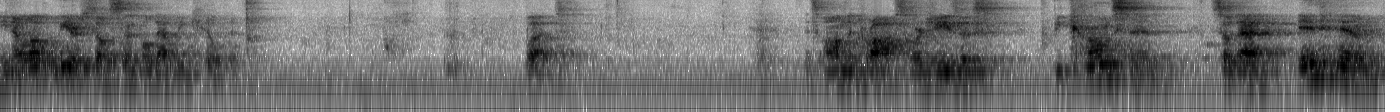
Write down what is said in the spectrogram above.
you know what? We are so sinful that we killed him. But it's on the cross where Jesus becomes sin so that in him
